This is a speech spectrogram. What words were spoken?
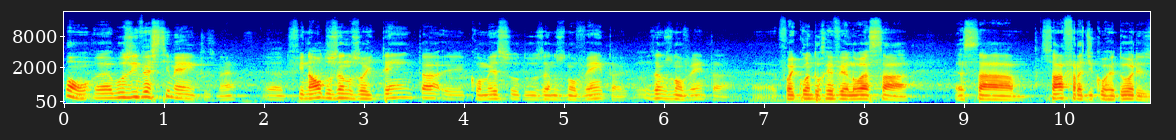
Bom, é, os investimentos, né? É, final dos anos 80 e começo dos anos 90, os anos 90 foi quando revelou essa essa safra de corredores,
